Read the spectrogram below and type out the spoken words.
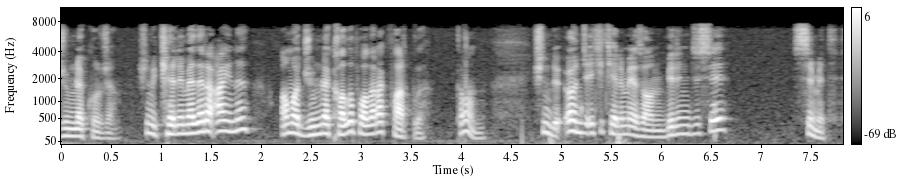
cümle kuracağım. Şimdi kelimeleri aynı ama cümle kalıp olarak farklı. Tamam mı? Şimdi önce iki kelime yazalım. Birincisi simit.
